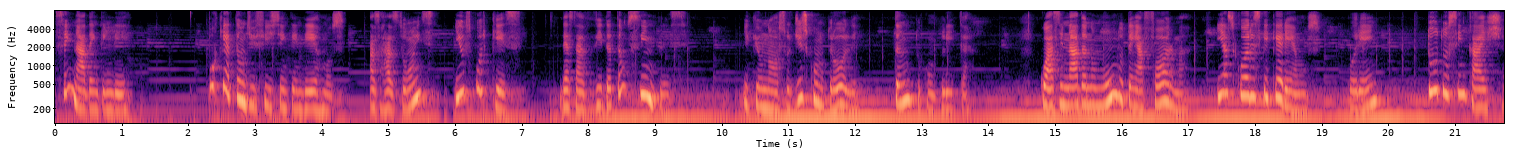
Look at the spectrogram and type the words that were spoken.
sem nada entender. Por que é tão difícil entendermos as razões e os porquês dessa vida tão simples e que o nosso descontrole tanto complica? Quase nada no mundo tem a forma e as cores que queremos, porém, tudo se encaixa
